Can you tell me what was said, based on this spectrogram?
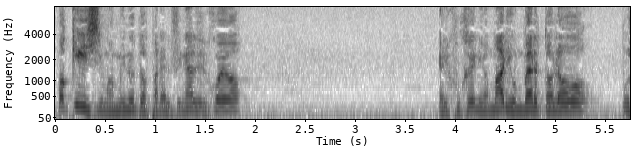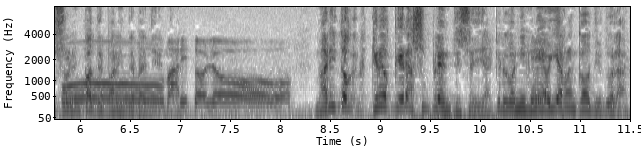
poquísimos minutos para el final del juego, el jugenio Mario Humberto Lobo puso el empate para Oh, Independiente. Marito Lobo. Marito creo que era suplente ese día, creo que ni, ni había arrancado titular,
